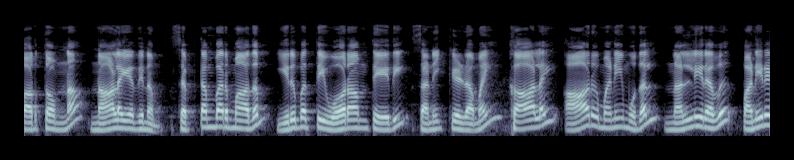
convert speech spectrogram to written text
பார்த்தோம்னா நாளைய தினம் செப்டம்பர் மாதம் இருபத்தி ஓராம் தேதி சனிக்கிழமை காலை ஆறு மணி முதல் நள்ளிரவு பனிரெண்டு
